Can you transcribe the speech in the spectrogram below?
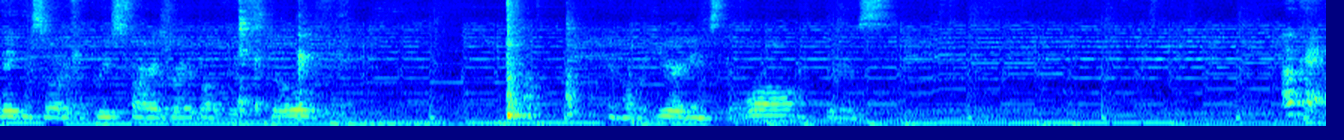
baking soda for grease fires right above the stove. And over here against the wall, there's Okay,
